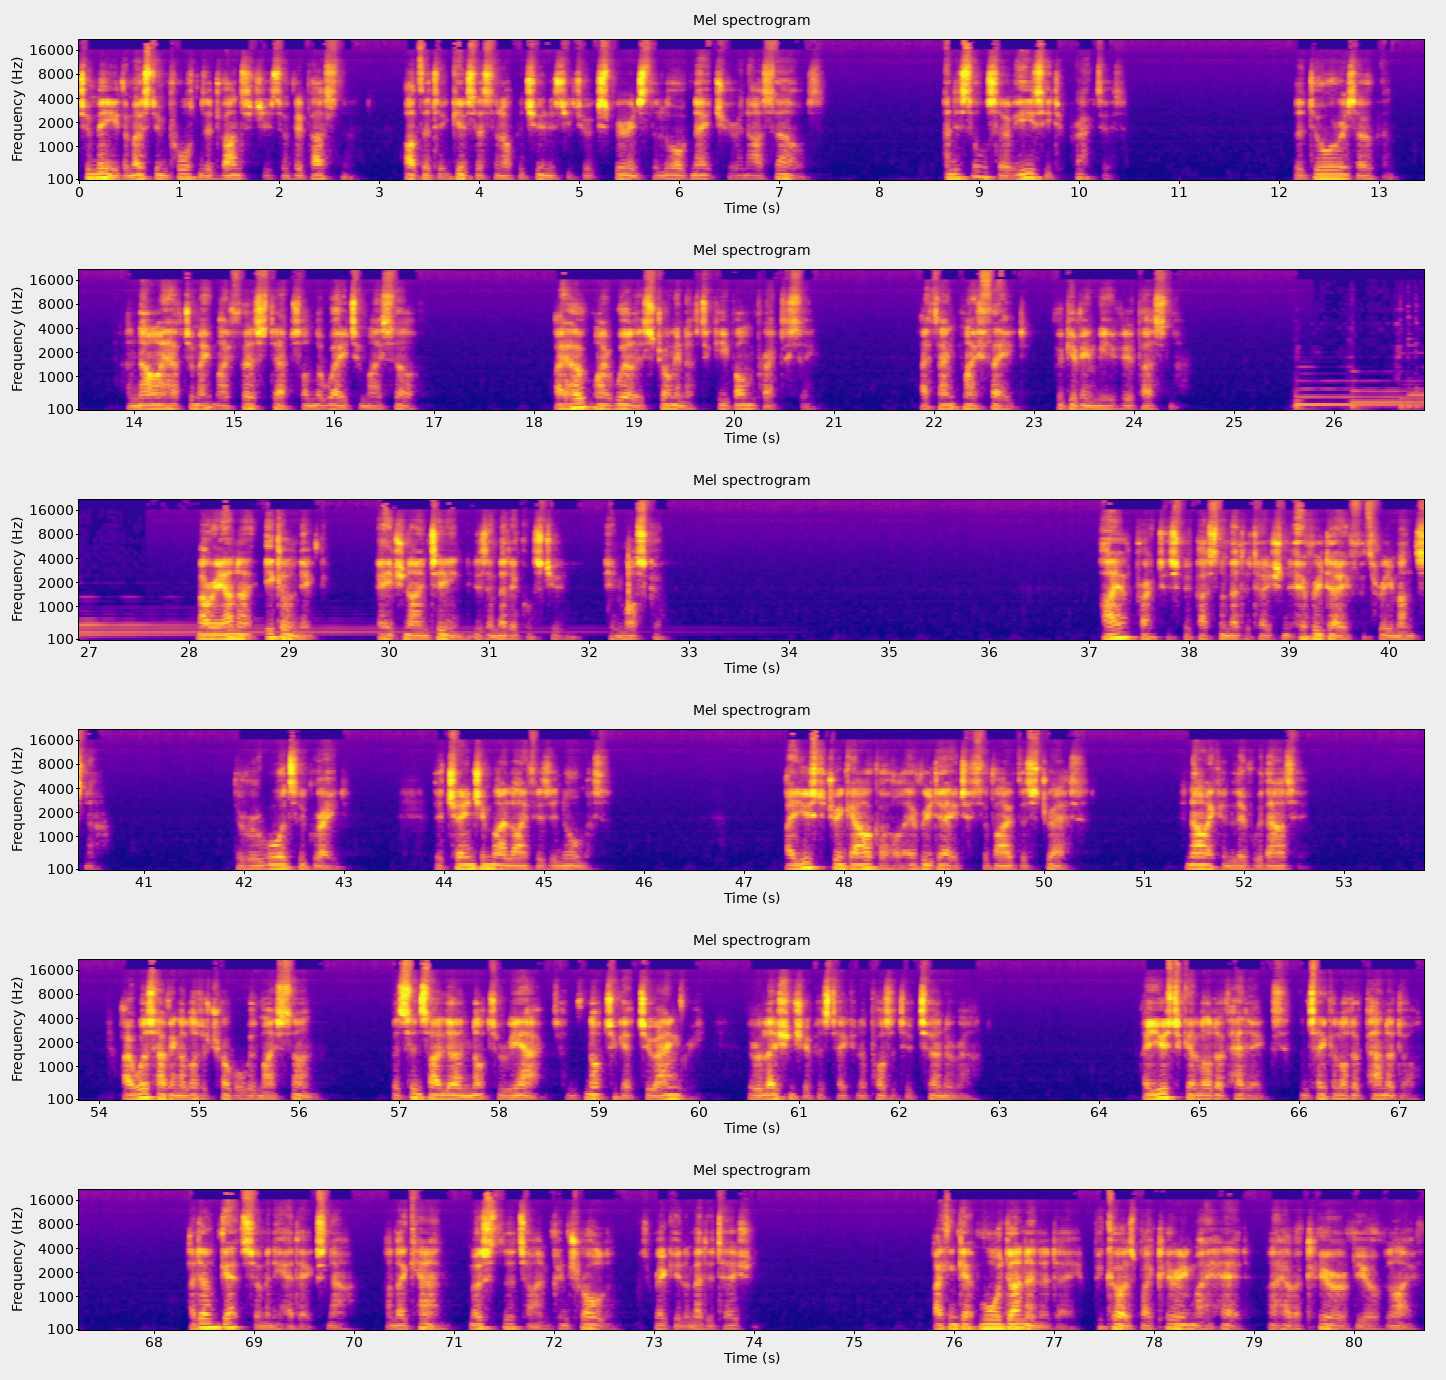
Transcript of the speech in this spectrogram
To me, the most important advantages of Vipassana are that it gives us an opportunity to experience the law of nature in ourselves. And it's also easy to practice. The door is open, and now I have to make my first steps on the way to myself. I hope my will is strong enough to keep on practicing. I thank my fate for giving me Vipassana. Mariana Igelnik, age 19, is a medical student in Moscow. I have practiced Vipassana meditation every day for three months now. The rewards are great. The change in my life is enormous. I used to drink alcohol every day to survive the stress. Now I can live without it. I was having a lot of trouble with my son, but since I learned not to react and not to get too angry, the relationship has taken a positive turnaround. I used to get a lot of headaches and take a lot of Panadol. I don't get so many headaches now, and I can, most of the time, control them with regular meditation. I can get more done in a day because by clearing my head, I have a clearer view of life.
